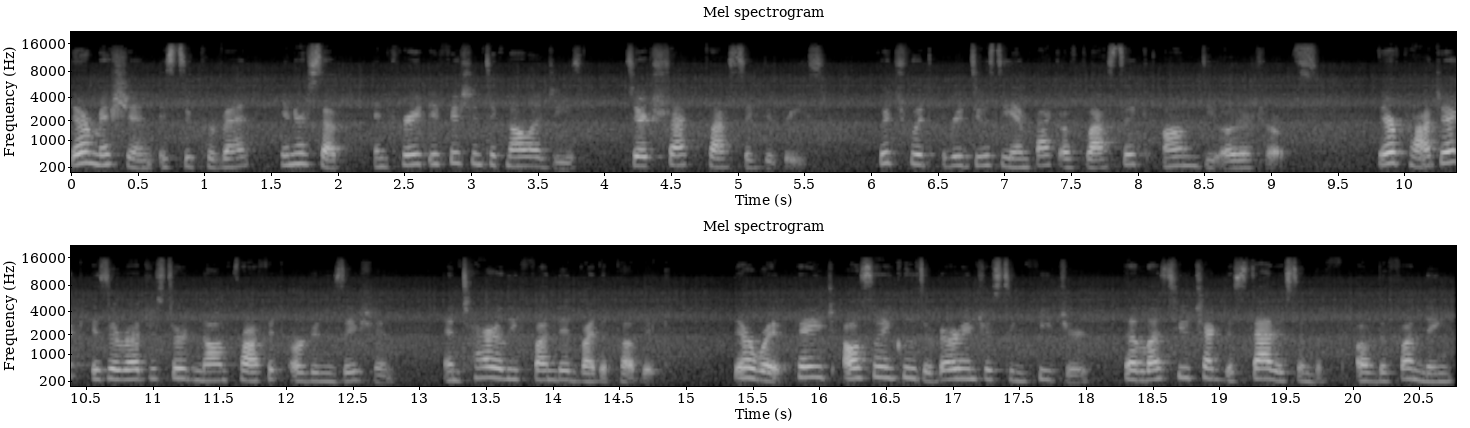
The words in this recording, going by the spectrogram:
Their mission is to prevent, intercept, and create efficient technologies to extract plastic debris, which would reduce the impact of plastic on the autotrophs. Their project is a registered nonprofit organization entirely funded by the public. Their webpage also includes a very interesting feature that lets you check the status of the, of the funding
